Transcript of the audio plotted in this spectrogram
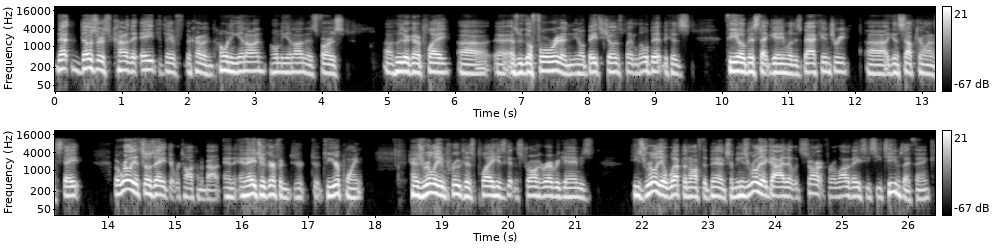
that those are kind of the eight that they've they're kind of honing in on, homing in on as far as uh, who they're going to play uh, as we go forward. And you know, Bates Jones played a little bit because Theo missed that game with his back injury uh, against South Carolina State. But really, it's those eight that we're talking about. And and AJ Griffin, to, to your point, has really improved his play. He's getting stronger every game. He's he's really a weapon off the bench. I mean, he's really a guy that would start for a lot of ACC teams, I think.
